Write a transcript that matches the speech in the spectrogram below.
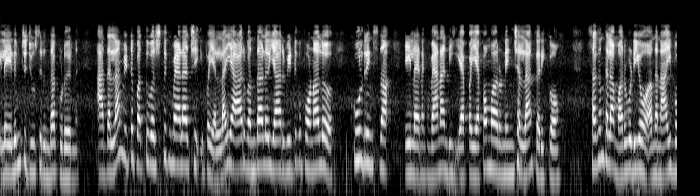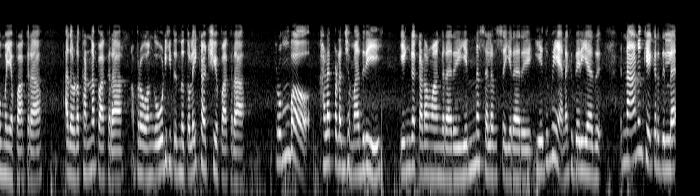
இல்லை எலுமிச்சை ஜூஸ் இருந்தால் கொடுன்னு. அதெல்லாம் விட்டு பத்து வருஷத்துக்கு மேலாச்சு. இப்போ எல்லாம் யார் வந்தாலும் யார் வீட்டுக்கு போனாலும் கூல்ட்ரிங்க்ஸ் தான். இல்லை எனக்கு வேணாண்டி எப்போ எப்போ மாறும்? நெஞ்செல்லாம் கறிக்கும் சகுந்தலா மறுபடியும் அந்த நாய் பொம்மையை பார்க்குறா அதோட கண்ணை பார்க்குறா அப்புறம் அங்கே ஓடிக்கிட்டு இருந்த தொலைக்காட்சியை பார்க்குறா ரொம்ப களைப்படைஞ்ச மாதிரி எங்கே கடன் வாங்குறாரு? என்ன செலவு செய்கிறாரு எதுவுமே எனக்கு தெரியாது. நானும் கேட்குறதில்ல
